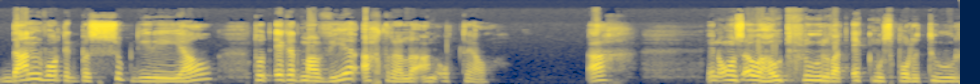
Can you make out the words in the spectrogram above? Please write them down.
dan word ek besoek deur die hel tot ek dit maar weer agter hulle aan optel. Ag, en ons ou houtvloer wat ek moes polletoer.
